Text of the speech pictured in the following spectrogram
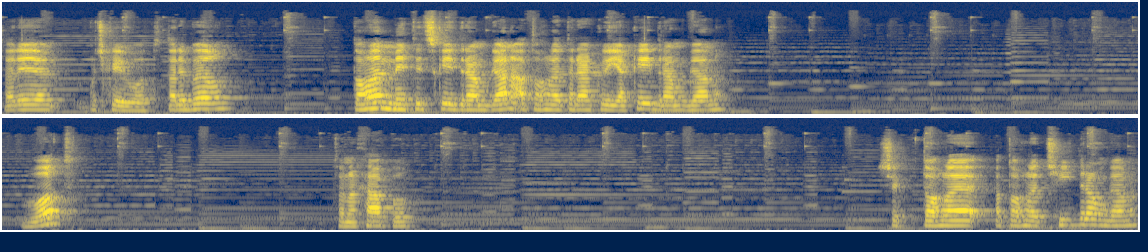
Tady je, počkej, what, tady byl. Tohle je mytický drum gun a tohle teda jako jaký drum gun? What? To nechápu. Však tohle a tohle čí drum gun?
